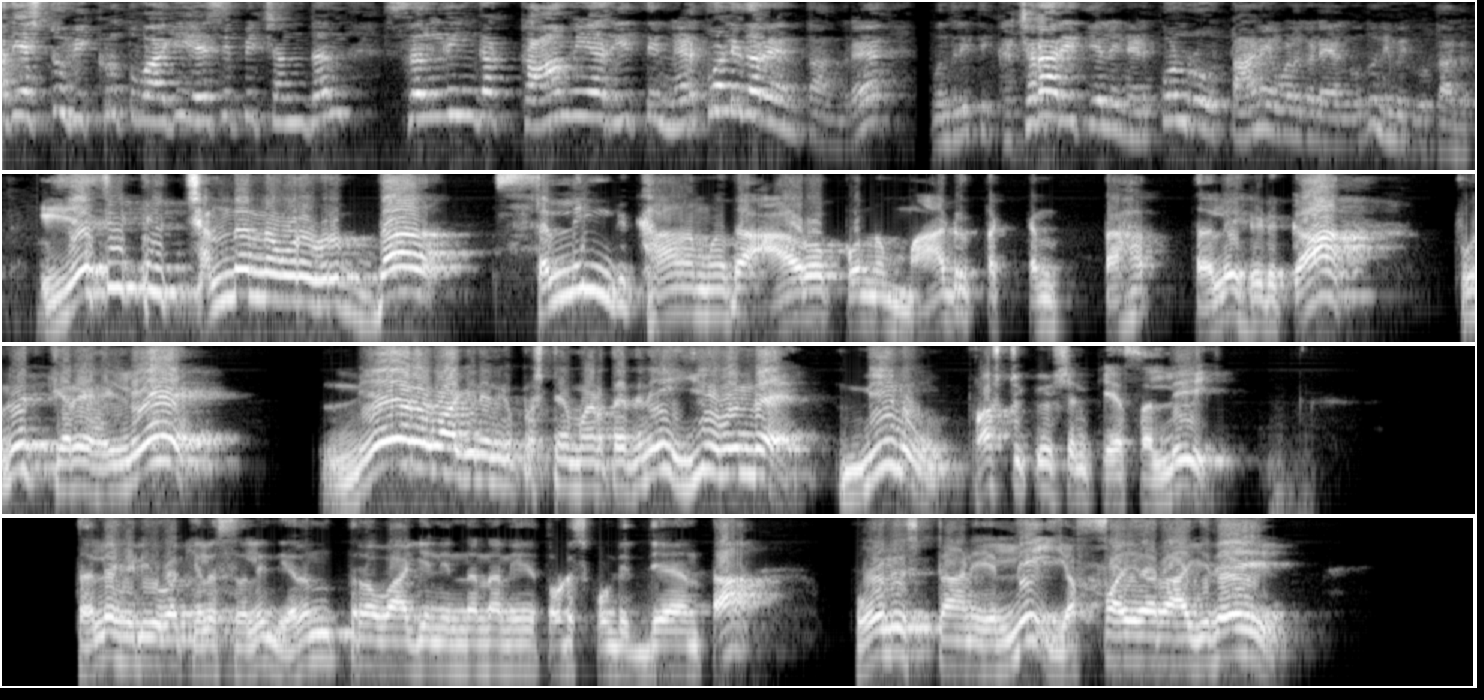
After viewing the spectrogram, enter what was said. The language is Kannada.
ಅದೆಷ್ಟು ವಿಕೃತವಾಗಿ ಎ ಸಿ ಪಿ ಚಂದನ್ ಸಲ್ಲಿಂಗ ಕಾಮಿಯ ರೀತಿ ನಡ್ಕೊಂಡಿದ್ದಾರೆ ಅಂತ ಅಂದ್ರೆ ಒಂದ್ ರೀತಿ ಕಚಡ ರೀತಿಯಲ್ಲಿ ನಡ್ಕೊಂಡ್ರು ಠಾಣೆ ಒಳಗಡೆ ಅನ್ನೋದು ನಿಮಗೆ ಗೊತ್ತಾಗುತ್ತೆ. ಎ ಸಿ ಪಿ ಚಂದನ್ ಅವರ ವಿರುದ್ಧ ಸಲ್ಲಿಂಗ್ ಕಾಮದ ಆರೋಪವನ್ನು ಮಾಡಿರ್ತಕ್ಕಂತಹ ತಲೆ ಹಿಡಕ ಪುನೀತ್ ಕೆರೆಹಳ್ಳಿ ನೇರವಾಗಿ ನಿನಗೆ ಪ್ರಶ್ನೆ ಮಾಡ್ತಾ ಇದ್ದೀನಿ. ಈ ಹಿಂದೆ ನೀನು ಪ್ರಾಸ್ಟಿಕ್ಯೂಷನ್ ಕೇಸಲ್ಲಿ ತಲೆ ಹಿಡಿಯುವ ಕೆಲಸದಲ್ಲಿ ನಿರಂತರವಾಗಿ ನಿನ್ನನ್ನು ನೀನು ತೊಡಸ್ಕೊಂಡಿದ್ದೆ ಅಂತ ಪೊಲೀಸ್ ಠಾಣೆಯಲ್ಲಿ ಎಫ್ಐಆರ್ ಆಗಿದೆ.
